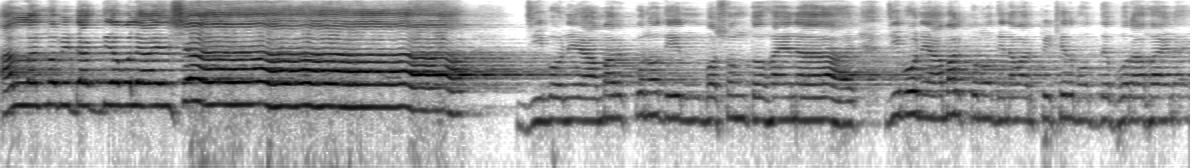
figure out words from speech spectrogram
আল্লাহ নবী ডাক দিয়ে বলে, আয়েশা, জীবনে আমার কোনো দিন বসন্ত হয় নাই। জীবনে আমার কোনো দিন আমার পিঠের মধ্যে ফোরা হয় নাই।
